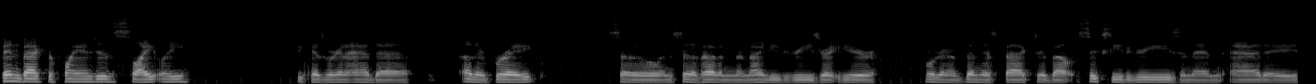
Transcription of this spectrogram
bend back the flanges slightly because we're going to add the other brake. So instead of having the 90 degrees right here, we're going to bend this back to about 60 degrees and then add a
